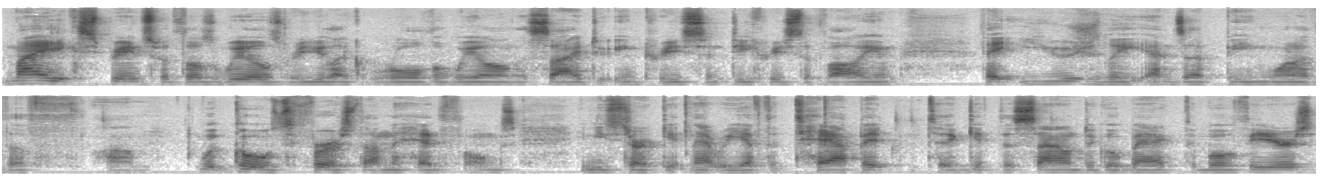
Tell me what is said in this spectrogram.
my experience with those wheels where you like roll the wheel on the side to increase and decrease the volume, that usually ends up being one of the um, what goes first on the headphones and you start getting that where you have to tap it to get the sound to go back to both ears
